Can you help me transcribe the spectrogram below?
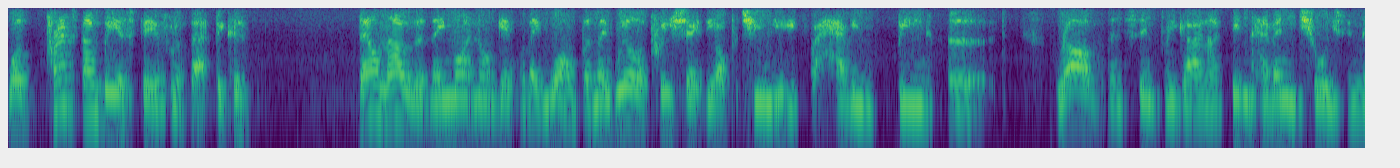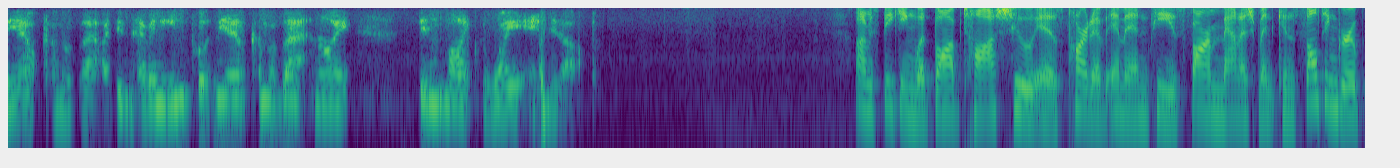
Well, perhaps don't be as fearful of that because they'll know that they might not get what they want, but they will appreciate the opportunity for having been heard rather than simply going, I didn't have any choice in the outcome of that. I didn't have any input in the outcome of that, and I didn't like the way it ended up. I'm speaking with Bob Tosh, who is part of MNP's Farm Management Consulting Group,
